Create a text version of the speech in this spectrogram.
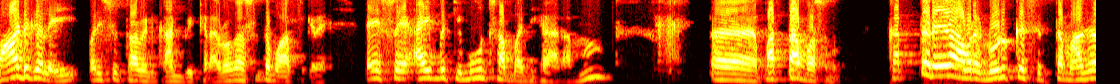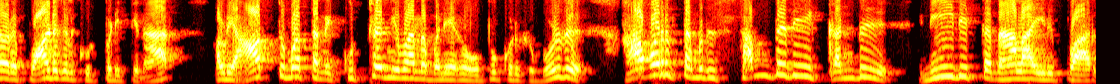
பாடுகளை பரிசுத்தாவின் காண்பிக்கிறார். ஒரு வசனத்தை வாசிக்கிறேன் ஐம்பத்தி மூன்றாம் அதிகாரம் பத்தாம் வசனம். கத்தரே அவரை நொறுக்க சித்தமாக அவரை பாடுகளுக்கு உட்படுத்தினார். அவருடைய ஆத்தும தன்னை குற்ற நிவாரண பலியாக ஒப்புக் கொடுக்கும் பொழுது அவர் தமது சந்ததியை கண்டு நீடித்த நாளாயிருப்பார்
